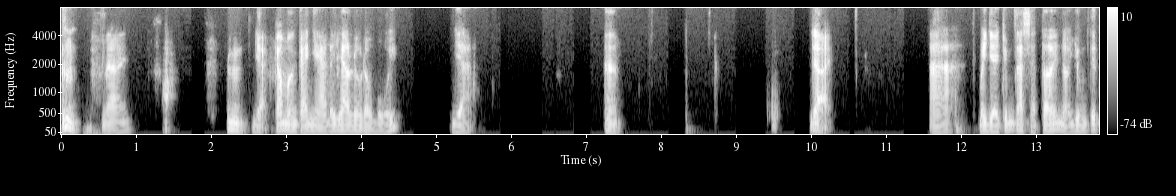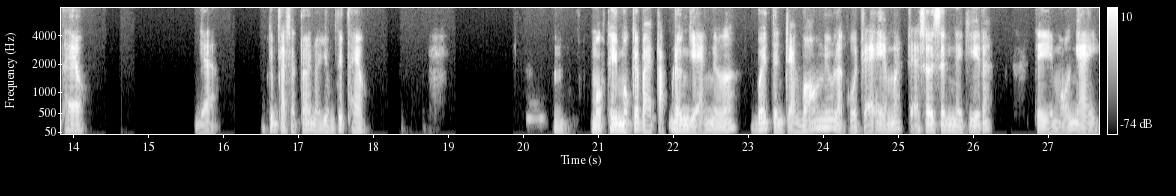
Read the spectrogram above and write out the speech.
Rồi. dạ cảm ơn cả nhà đã giao lưu đầu buổi. Dạ À. rồi. À bây giờ chúng ta sẽ tới nội dung tiếp theo. Dạ. Chúng ta sẽ tới nội dung tiếp theo. Ừ. một thêm một cái bài tập đơn giản nữa với tình trạng bón nếu là của trẻ em á, trẻ sơ sinh này kia đó. Thì mỗi ngày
